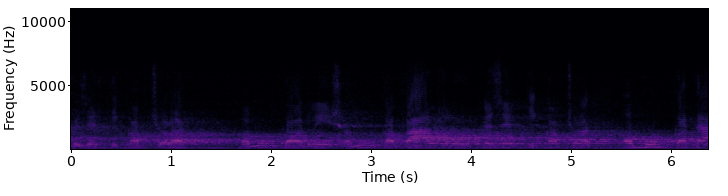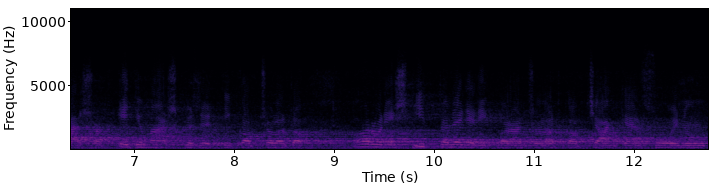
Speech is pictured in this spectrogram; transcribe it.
közötti kapcsolat, a munkaadó és a munkavállaló közötti kapcsolat, a munkatársak egymás közötti kapcsolata, arról is itt a negyedik parancsolat kapcsán kell szólnunk,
